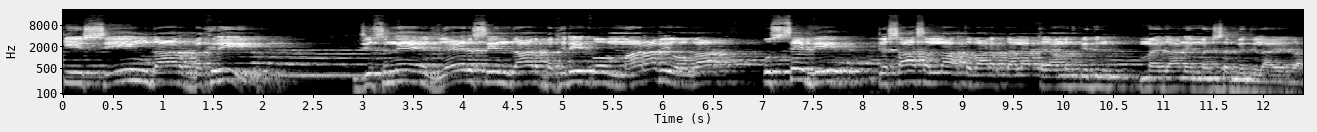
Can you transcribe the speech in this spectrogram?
کہ سینگ دار بکری جس نے غیر سین دار بکری کو مارا بھی ہوگا، اس سے بھی قصاص اللہ تبارک تعالیٰ قیامت کے دن میدان محشر میں دلائے گا۔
